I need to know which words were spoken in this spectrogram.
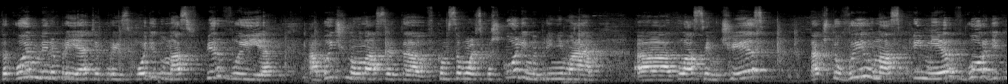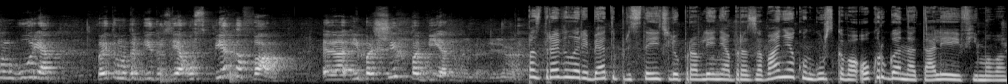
такое мероприятие происходит у нас впервые. Обычно у нас это в комсомольской школе, мы принимаем э, классы МЧС. Так что вы у нас пример в городе Кунгуре. Поэтому, дорогие друзья, успехов вам э, и больших побед! Поздравила ребят и представитель управления образования Кунгурского округа Наталья Ефимова.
